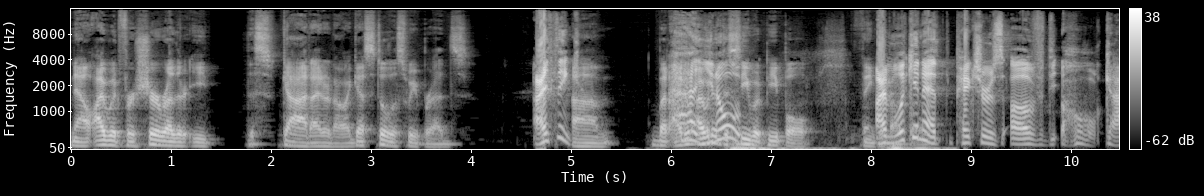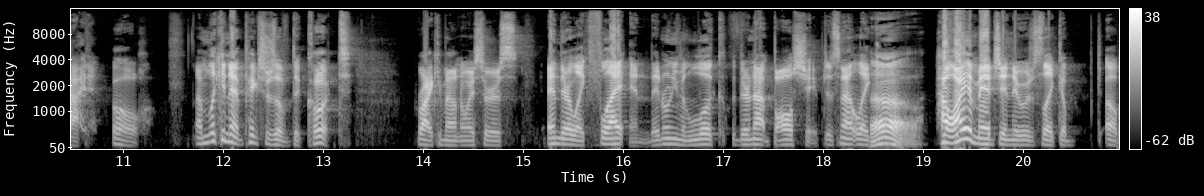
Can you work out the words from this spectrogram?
Now I would for sure rather eat this. God, I don't know. I guess still the sweetbreads. I think Um, but I, don't- I would have know- to see what people think. I'm looking those. at pictures of the. Oh God. Oh, I'm looking at pictures of the cooked Rocky Mountain oysters, and they're like flattened. They don't even look. They're not ball shaped. It's not like Oh, how I imagined it was like a a,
